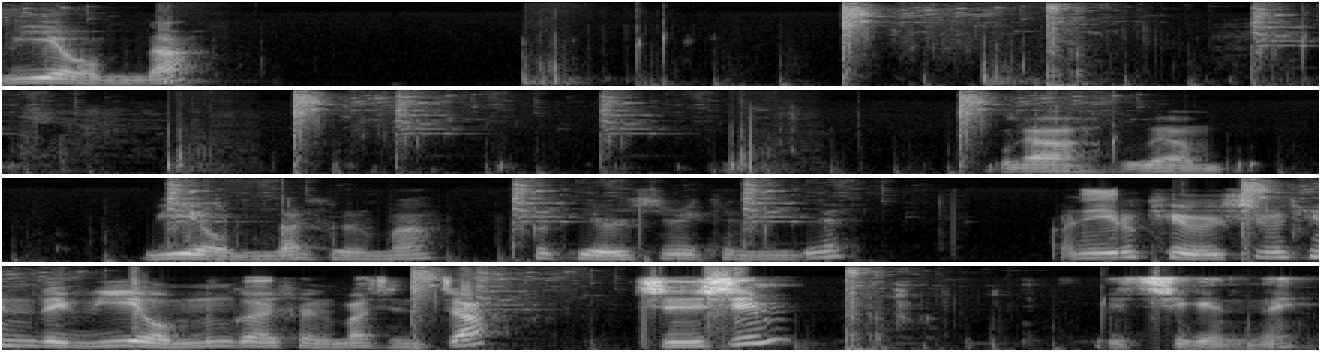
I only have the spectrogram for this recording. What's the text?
위에 없나? 뭐야, 왜 안 보, 위에 없나, 설마? 그렇게 열심히 캤는데? 아니 이렇게 열심히 캤는데 위에 없는 거야 설마 진짜? 진심? 미치겠네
